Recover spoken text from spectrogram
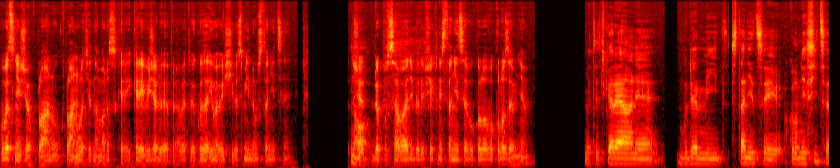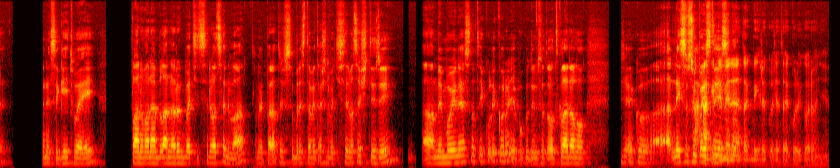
obecně že k plánu, k plánu letět na Mars, který, který vyžaduje právě tu jako zajímavější vesmírnou stanici. No. Že doposavať byly všechny stanice okolo, okolo Země my teďka reálně budeme mít stanici okolo měsíce. Jmenuje se Gateway. Plánovaná byla na rok 2022 a vypadá to, že se bude stavit až 2024 a mimo jiné snad i kvůli koroně, pokud jim se to odkládalo. Že jako, a nejsem si úplně jistý. A kdyby ne, tak bych řekl, že to je kvůli koroně.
